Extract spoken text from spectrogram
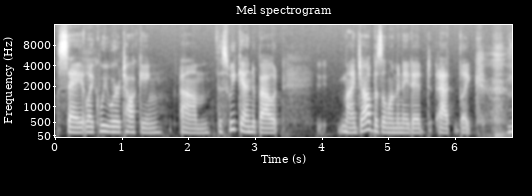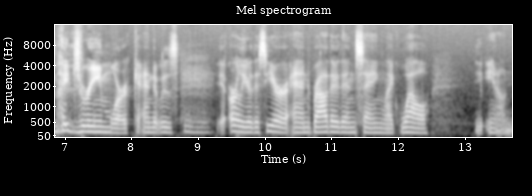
say, like we were talking um, this weekend about my job was eliminated at like my dream work and it was earlier this year and rather than saying like well you know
